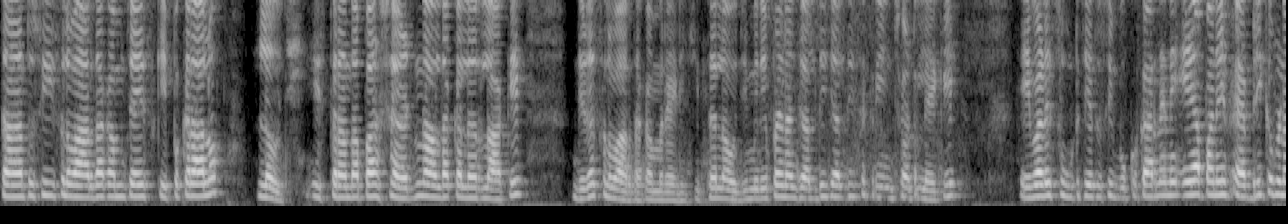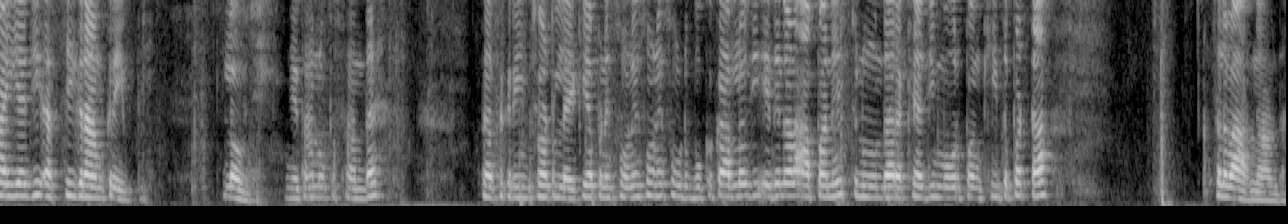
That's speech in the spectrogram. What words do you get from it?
ਤਾਂ ਤੁਸੀਂ ਸਲਵਾਰ ਦਾ ਕੰਮ ਚਾਹੇ ਸਕਿਪ ਕਰਾ ਲਓ। ਲਓ ਜੀ, ਇਸ ਤਰ੍ਹਾਂ ਦਾ ਆਪਾਂ ਸ਼ਰਟ ਨਾਲ ਦਾ ਕਲਰ ਲਾ ਕੇ ਜਿਹੜਾ ਸਲਵਾਰ ਦਾ ਕੰਮ ਰੈਡੀ ਕੀਤਾ। ਲਓ ਜੀ ਮੇਰੇ ਭੈਣਾਂ ਜਲਦੀ ਜਲਦੀ ਸਕਰੀਨਸ਼ਾਟ ਲੈ ਕੇ ਇਹ ਵਾਲੇ ਸੂਟ ਜੇ ਤੁਸੀਂ ਬੁੱਕ ਕਰਨੇ ਨੇ, ਇਹ ਆਪਾਂ ਨੇ ਫੈਬਰਿਕ ਬਣਾਈ ਹੈ ਜੀ 80 ਗ੍ਰਾਮ ਕਰੀਬ ਦੀ। ਲਓ ਜੀ, ਜੇ ਤੁਹਾਨੂੰ ਪਸੰਦ ਹੈ ਤਾਂ ਸਕਰੀਨਸ਼ਾਟ ਲੈ ਕੇ ਆਪਣੇ ਸੋਹਣੇ ਸੋਹਣੇ ਸੂਟ ਬੁੱਕ ਕਰ ਲਓ ਜੀ। ਇਹਦੇ ਨਾਲ ਆਪਾਂ ਨੇ ਚਨੂਨ ਦਾ ਰੱਖਿਆ ਜੀ, ਮੋਰ ਪੰਖੀ ਦੁਪੱਟਾ, ਸਲਵਾਰ ਨਾਲ ਦਾ।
